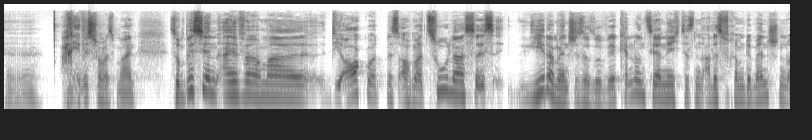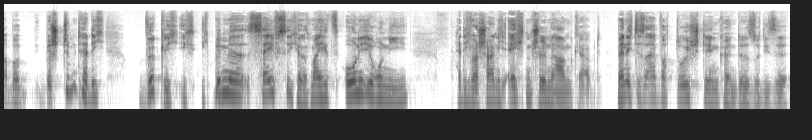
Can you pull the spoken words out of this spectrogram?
äh, ach, ihr wisst schon, was ich meine. So ein bisschen einfach mal die Awkwardness auch mal zulasse. Ist, jeder Mensch ist ja so, wir kennen uns ja nicht, das sind alles fremde Menschen, aber bestimmt hätte ich wirklich, ich, ich bin mir safe sicher, das mache ich jetzt ohne Ironie, hätte ich wahrscheinlich echt einen schönen Abend gehabt. Wenn ich das einfach durchstehen könnte, so diese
